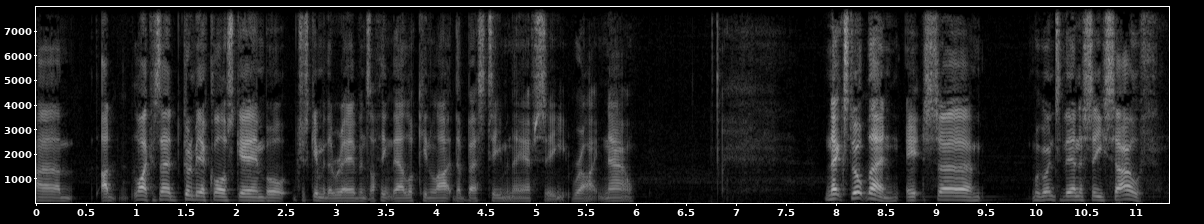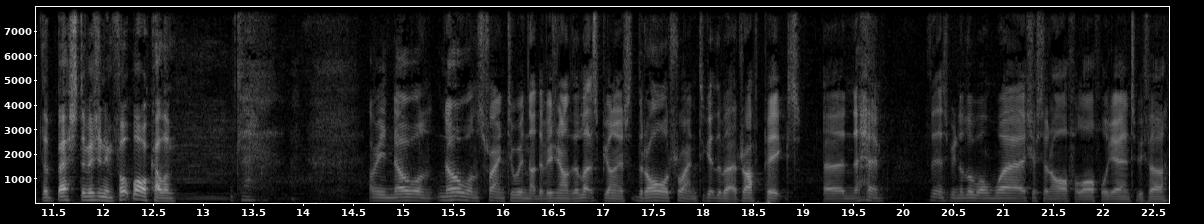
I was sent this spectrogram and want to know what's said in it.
Um, I'd, like I said, going to be a close game, but just give me the Ravens. I think they're looking like the best team in the AFC right now. Next up, then, it's um, we're going to the NFC South, the best division in football, Callum. I mean, no one, no one's trying to win that division. Are they? Let's be honest. They're all trying to get the better draft picks, and um, I think there's been another one where it's just an awful, awful game. To be fair.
